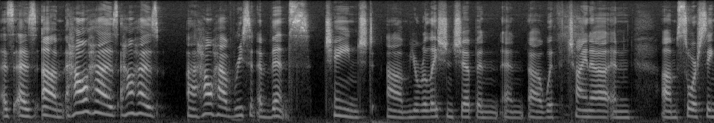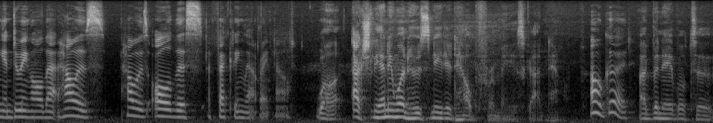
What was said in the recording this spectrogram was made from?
as as um, how has how has uh, how have recent events changed um, your relationship and and uh, with China and um, sourcing and doing all that? How is how is all this affecting that right now? Well, actually, anyone who's needed help from me has gotten help. Oh, good. I've been able to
